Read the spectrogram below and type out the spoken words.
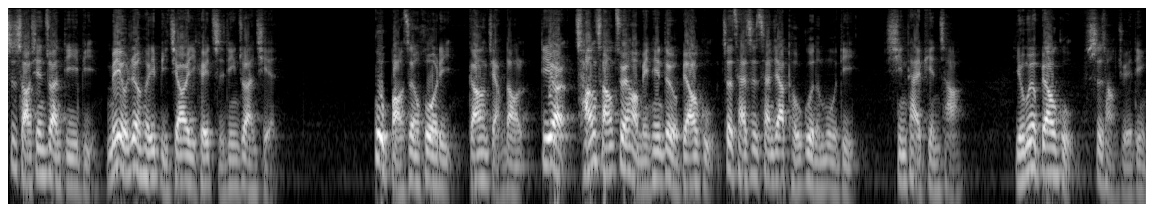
至少先赚第一笔，没有任何一笔交易可以指定赚钱，不保证获利。刚刚讲到了。第二，常常最好每天都有标股，这才是参加投顾的目的。心态偏差，有没有标股，市场决定。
